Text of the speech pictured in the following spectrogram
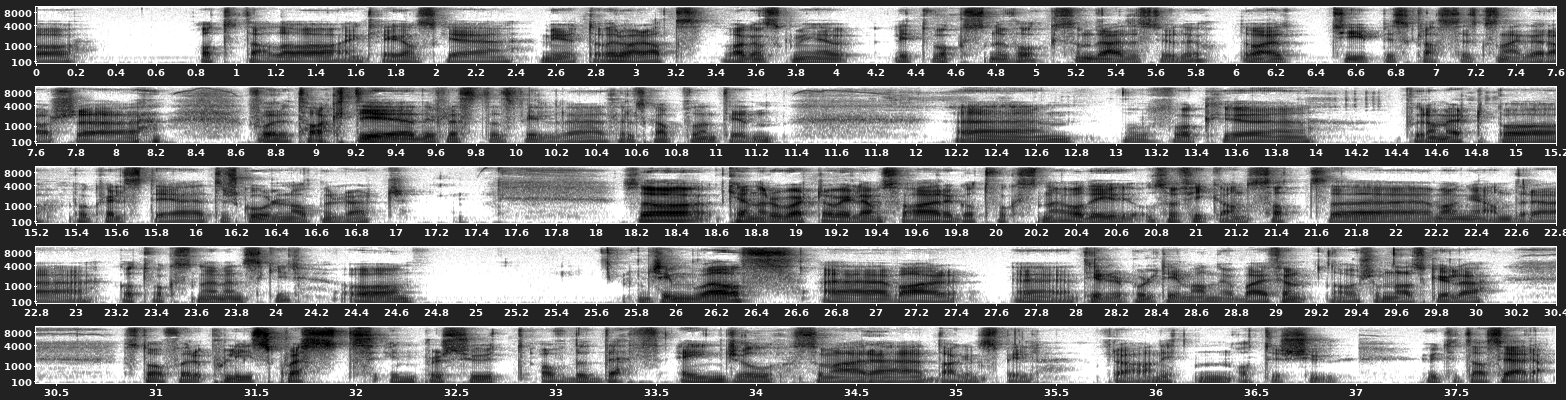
80-tallet og egentlig ganske mye utover, var at det var ganske mye litt voksne folk som dreide studio. Det var jo typisk klassisk sånn garasjeforetak, de, de fleste spillselskap på den tiden. Eh, hvor folk eh, programmerte på, på kveldstid etter skolen og alt mulig rart. Så Ken og Roberto Williams var godt voksne, og de også fikk ansatt eh, mange andre godt voksne mennesker. Og Jim Wells eh, var eh, tidligere politimann, jobba i 15 år, som da skulle stå for Police Quest in Pursuit of the Death Angel, som er eh, dagens spill fra 1987, utgitt av Sierra.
